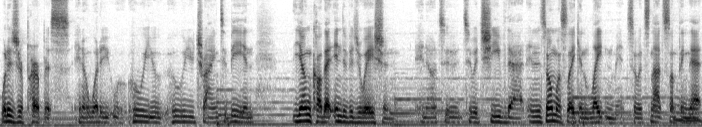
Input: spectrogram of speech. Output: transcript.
What is your purpose? You know, what are you, who are you, who are you trying to be? And Jung called that individuation, you know, to, to achieve that. And it's almost like enlightenment. So it's not something that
